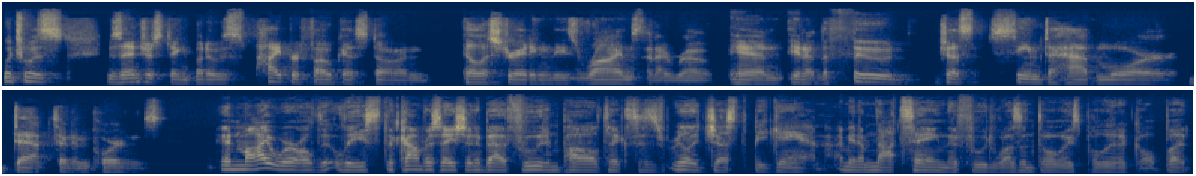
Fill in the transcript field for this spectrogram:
which was was interesting, but it was hyper focused on illustrating these rhymes that I wrote. And, you know, the food just seemed to have more depth and importance in my world at least the conversation about food and politics has really just began. I mean i'm not saying that food wasn't always political but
